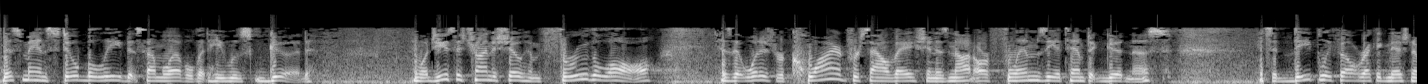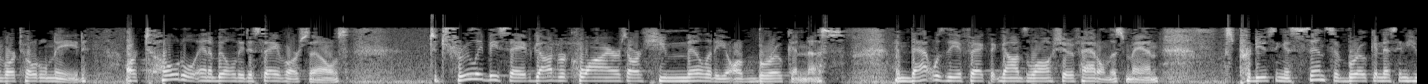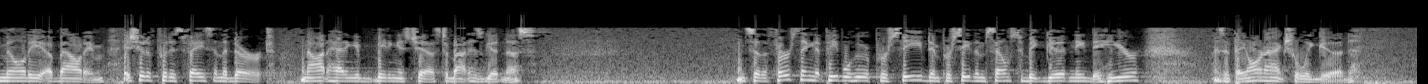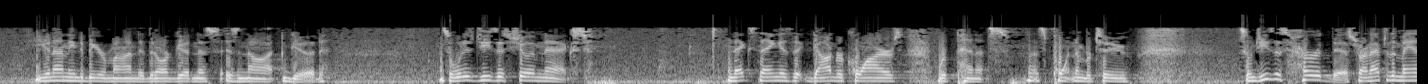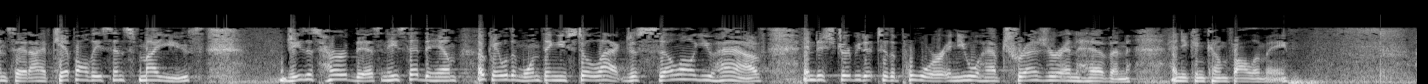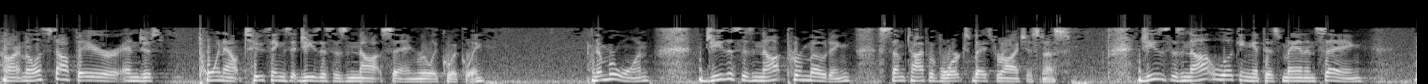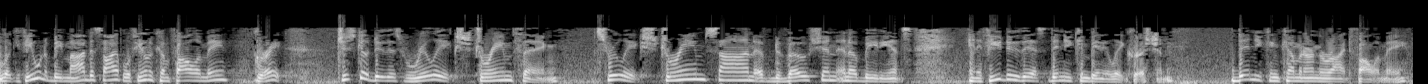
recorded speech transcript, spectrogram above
this man still believed at some level that he was good. And what Jesus is trying to show him through the law is that what is required for salvation is not our flimsy attempt at goodness, it's a deeply felt recognition of our total need, our total inability to save ourselves. To truly be saved, God requires our humility, our brokenness. And that was the effect that God's law should have had on this man. It's producing a sense of brokenness and humility about him. It should have put his face in the dirt, not having beating his chest about his goodness. And so the first thing that people who are perceived and perceive themselves to be good need to hear is that they aren't actually good. You and I need to be reminded that our goodness is not good. So what does Jesus show him next? Next thing is that God requires repentance. That's point number two. So when Jesus heard this, right after the man said, I have kept all these since my youth, Jesus heard this and he said to him, Okay, well then one thing you still lack. Just sell all you have and distribute it to the poor and you will have treasure in heaven and you can come follow me. Alright, now let's stop there and just point out two things that Jesus is not saying really quickly. Number one, Jesus is not promoting some type of works based righteousness. Jesus is not looking at this man and saying, Look, if you want to be my disciple, if you want to come follow me, great. Just go do this really extreme thing. This really extreme sign of devotion and obedience. And if you do this, then you can be an elite Christian. Then you can come and earn the right to follow me.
